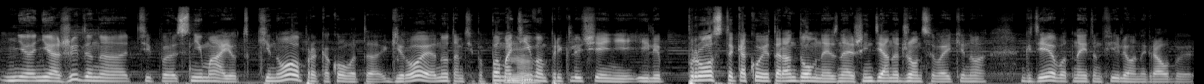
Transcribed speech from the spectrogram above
не- неожиданно, типа, снимают кино про какого-то героя, ну, там, типа, по Ну. мотивам приключений, или просто какое-то рандомное, знаешь, Индиана Джонсовое кино, где вот Нейтан Филлион играл бы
